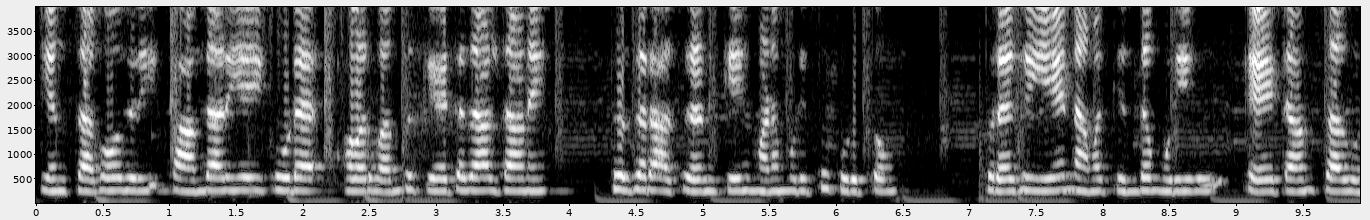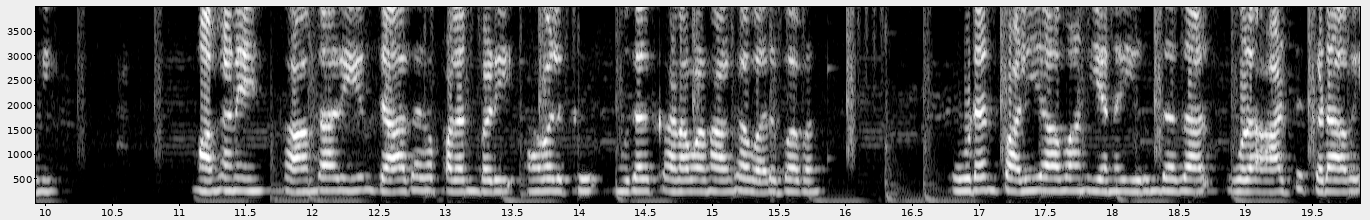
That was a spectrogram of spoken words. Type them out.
என் சகோதரி காந்தாரியை கூட அவர் வந்து கேட்டதால் தானே திருதராசிரனுக்கே மனமுடித்து கொடுத்தோம். பிறகு ஏன் நமக்கு இந்த முடிவு? கேட்டான் சகுனி. மகனே காந்தாரியின் ஜாதக பலன்படி அவளுக்கு முதல் கணவனாக வருபவன். உடன் பலியாவான் என இருந்ததால் ஒரு ஆட்டுக்கடாவை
